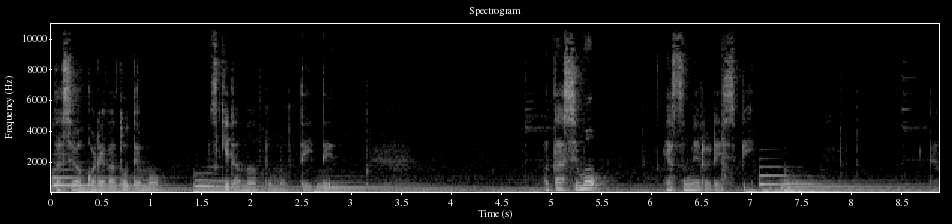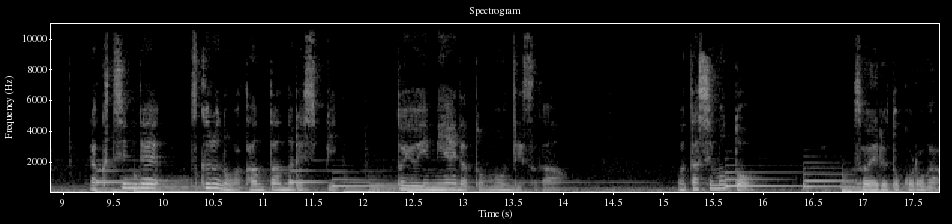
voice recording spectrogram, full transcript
私はこれがとても好きだなと思っていて私も休めるレシピ。楽ちんで作るのが簡単なレシピという意味合いだと思うんですが私もと添えるところが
